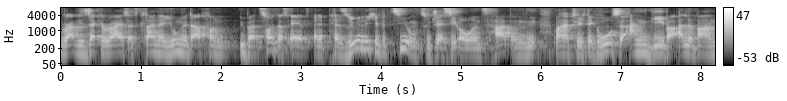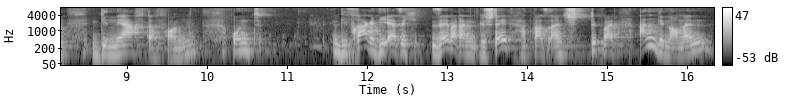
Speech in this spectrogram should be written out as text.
Ravi Zacharias als kleiner Junge davon überzeugt, dass er jetzt eine persönliche Beziehung zu Jesse Owens hat und war natürlich der große Angeber. Alle waren genervt davon. Und die Frage, die er sich selber dann gestellt hat, war so ein Stück weit angenommen.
